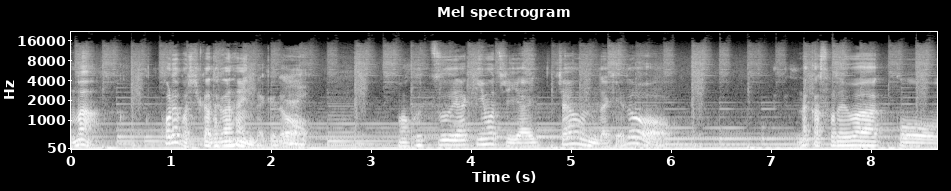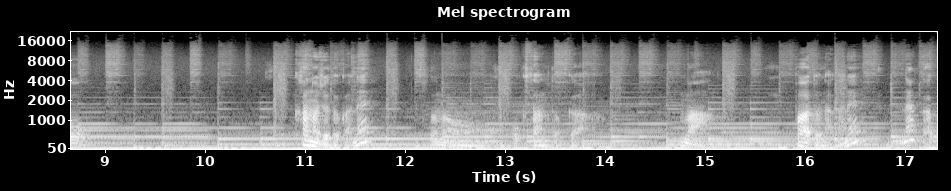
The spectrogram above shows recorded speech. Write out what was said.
まあこれも仕方がないんだけど、はいまあ、普通焼きもち焼いちゃうんだけどなんかそれはこう彼女とかねその奥さんとかまあパートナーがねなんかこ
